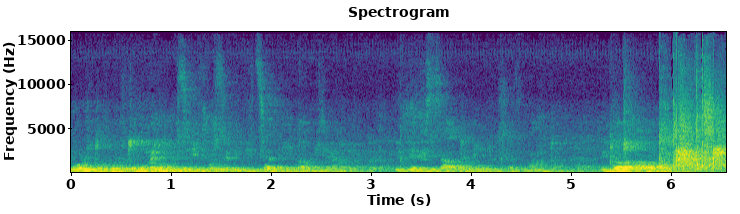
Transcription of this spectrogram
molto molto numerosi e forse l'iniziativa mi ha interessato ed entusiasmato. Vi do la parola.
